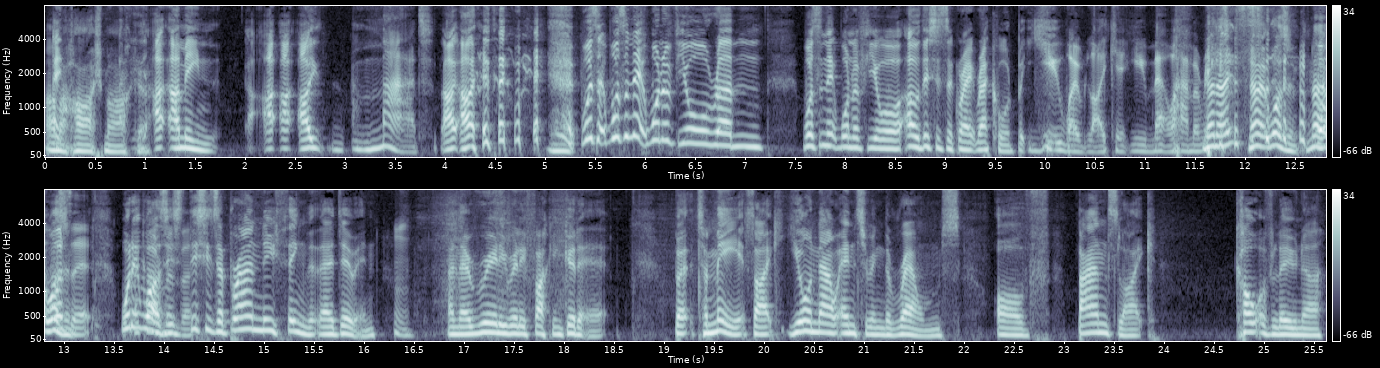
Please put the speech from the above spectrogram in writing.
I'm a harsh marker. I, I mean, I, I, I mad. I, I was it wasn't it one of your um wasn't it one of your oh this is a great record but you won't like it you metal hammer No, no, no, it wasn't. No, it was wasn't. it? What I it was is this is a brand new thing that they're doing, Hmm. and they're really, really fucking good at it. But to me, it's like you're now entering the realms of bands like Cult of Luna,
